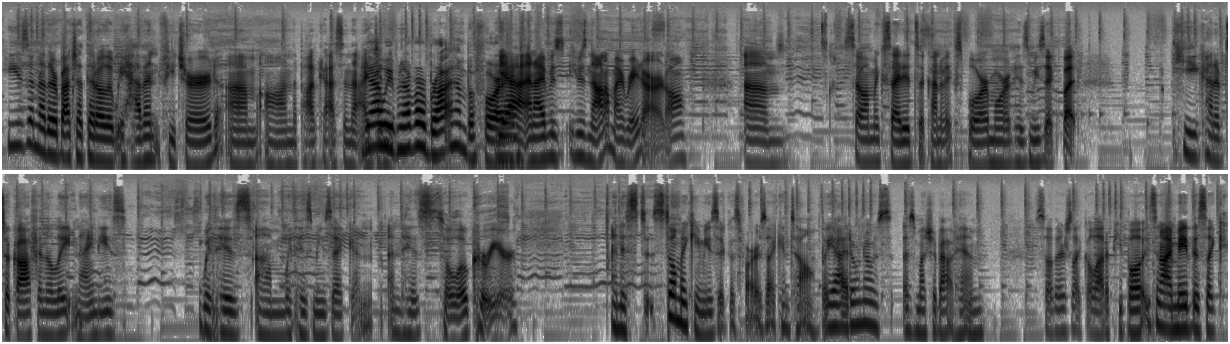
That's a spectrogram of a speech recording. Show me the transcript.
He's another bachatero that we haven't featured um, on the podcast, and that I yeah. didn't- We've never brought him before. yeah, and I was he was not on my radar at all. Um, so I'm excited to kind of explore more of his music. But he kind of took off in the late '90s with his um, with his music and and his solo career, and is st- still making music as far as I can tell. But yeah, I don't know as, as much about him. So there's like a lot of people. You know, I made this like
